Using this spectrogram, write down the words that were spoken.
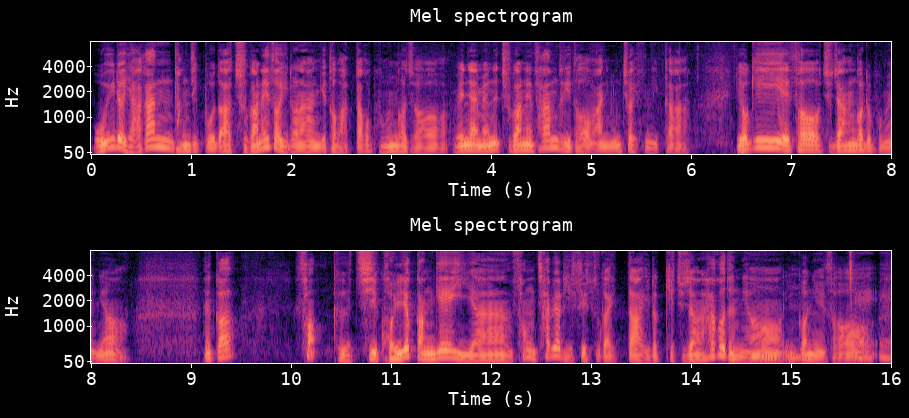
오히려 야간 당직보다 주간에서 일어나는 게 더 맞다고 보는 거죠. 왜냐하면 주간에 사람들이 더 많이 뭉쳐 있으니까 여기에서 주장한 거를 보면요, 그러니까 성, 그지 권력 관계에 의한 성차별이 있을 수가 있다 이렇게 주장을 하거든요 음, 음. 인권위에서 예, 예.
